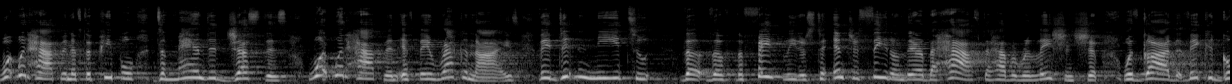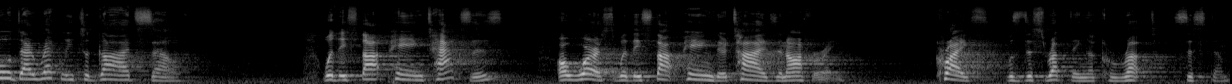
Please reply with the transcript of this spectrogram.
What would happen if the people demanded justice? What would happen if they recognized they didn't need to the, the, the, faith leaders to intercede on their behalf to have a relationship with God, that they could go directly to God's self? Would they stop paying taxes? Or worse, would they stop paying their tithes and offering? Christ was disrupting a corrupt system.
